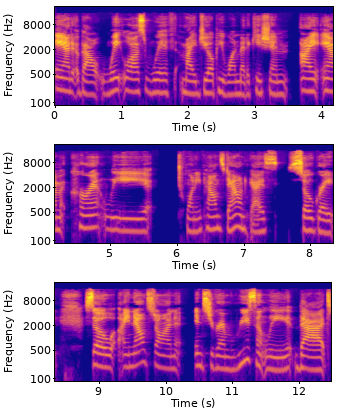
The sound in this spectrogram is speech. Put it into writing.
and about weight loss with my GLP 1 medication. I am currently 20 pounds down, guys so great. So I announced on Instagram recently that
